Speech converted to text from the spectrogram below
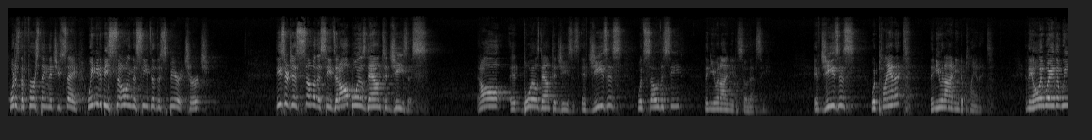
What is the first thing that you say? We need to be sowing the seeds of the Spirit, church. These are just some of the seeds. It all boils down to Jesus. It all it boils down to Jesus. If Jesus would sow the seed, then you and I need to sow that seed. If Jesus would plant it, then you and I need to plant it. And the only way that we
